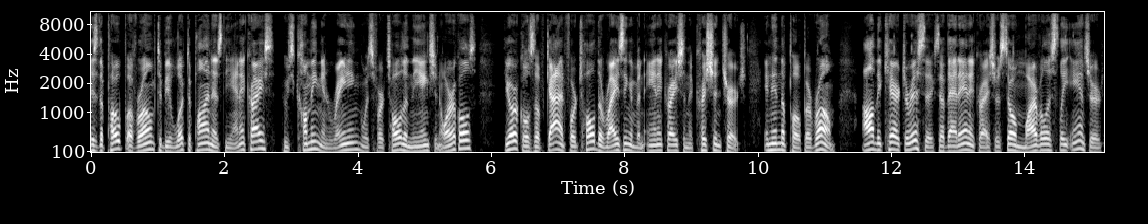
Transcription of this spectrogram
Is the Pope of Rome to be looked upon as the Antichrist, whose coming and reigning was foretold in the ancient oracles? The oracles of God foretold the rising of an Antichrist in the Christian church and in the Pope of Rome. All the characteristics of that Antichrist are so marvelously answered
